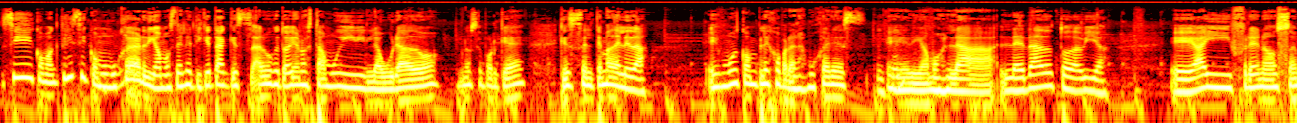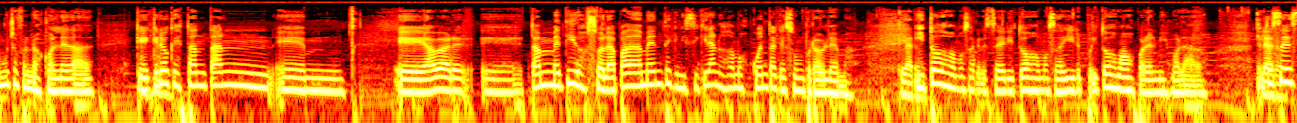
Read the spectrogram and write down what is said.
Sí, como actriz y como mujer, digamos, es la etiqueta que es algo que todavía no está muy laburado, no sé por qué, que es el tema de la edad. Es muy complejo para las mujeres, eh, digamos, la, la edad todavía. Eh, hay frenos, hay muchos frenos con la edad, que creo que están tan, eh, eh, a ver, eh, tan metidos solapadamente que ni siquiera nos damos cuenta que es un problema. Claro. Y todos vamos a crecer y todos vamos a ir y todos vamos para el mismo lado. Claro. Entonces,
